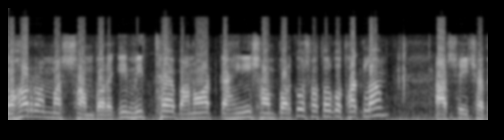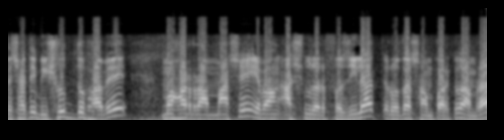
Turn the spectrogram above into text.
মহরম মাস সম্পর্কে মিথ্যা বানোয়াট কাহিনী সম্পর্কেও সতর্ক থাকলাম। আর সেই সাথে সাথে বিশুদ্ধভাবে মহরম মাসে এবং আশুরার ফজিলত রোজা সম্পর্কেও আমরা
